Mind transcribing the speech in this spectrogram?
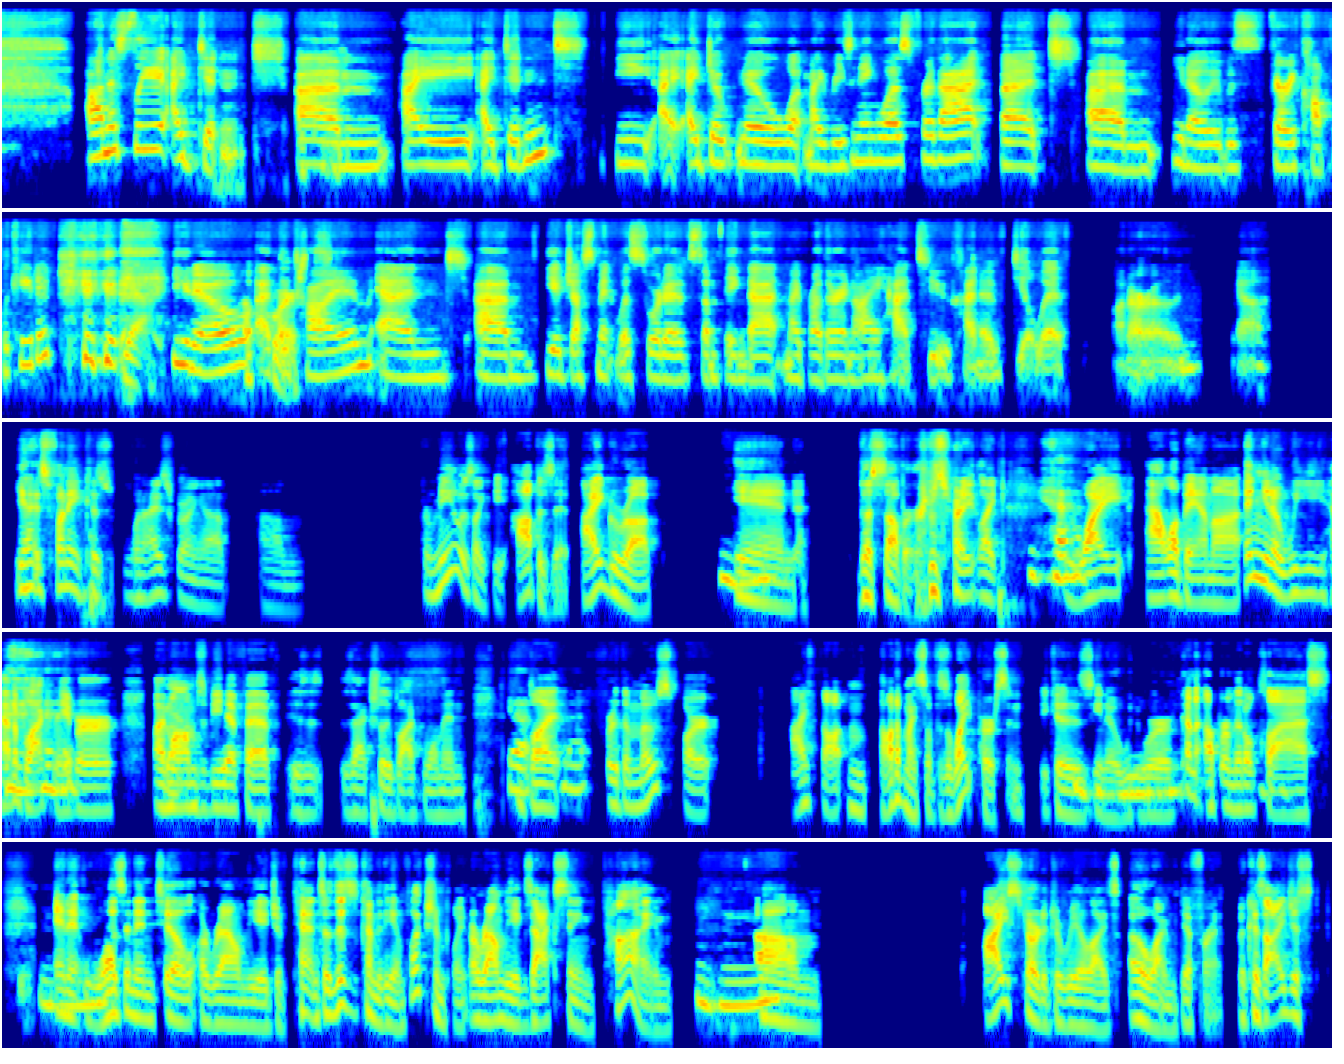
Honestly, I didn't. Okay. Um, I I didn't be. I, I don't know what my reasoning was for that, but um, you know, it was very complicated. yeah, you know, of at course. the time, and um, the adjustment was sort of something that my brother and I had to kind of deal with on our own. Yeah. Yeah, it's funny because when I was growing up, um, for me, it was like the opposite. I grew up mm-hmm. in the suburbs, right? Like yeah. white Alabama. And you know, we had a black neighbor. My yeah. mom's BFF is is actually a black woman. Yeah. But for the most part, I thought thought of myself as a white person because you know we were mm-hmm. kind of upper middle class, mm-hmm. and it mm-hmm. wasn't until around the age of ten. So this is kind of the inflection point around the exact same time. Mm-hmm. Um, I started to realize, oh, I'm different because I just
